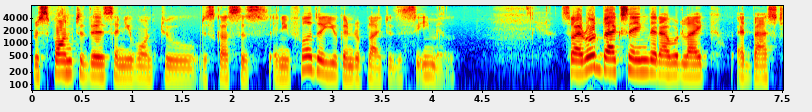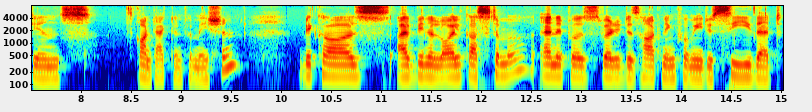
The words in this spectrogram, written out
respond to this and you want to discuss this any further, you can reply to this email. So I wrote back saying that I would like Ed Bastian's contact information because I've been a loyal customer and it was very disheartening for me to see that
